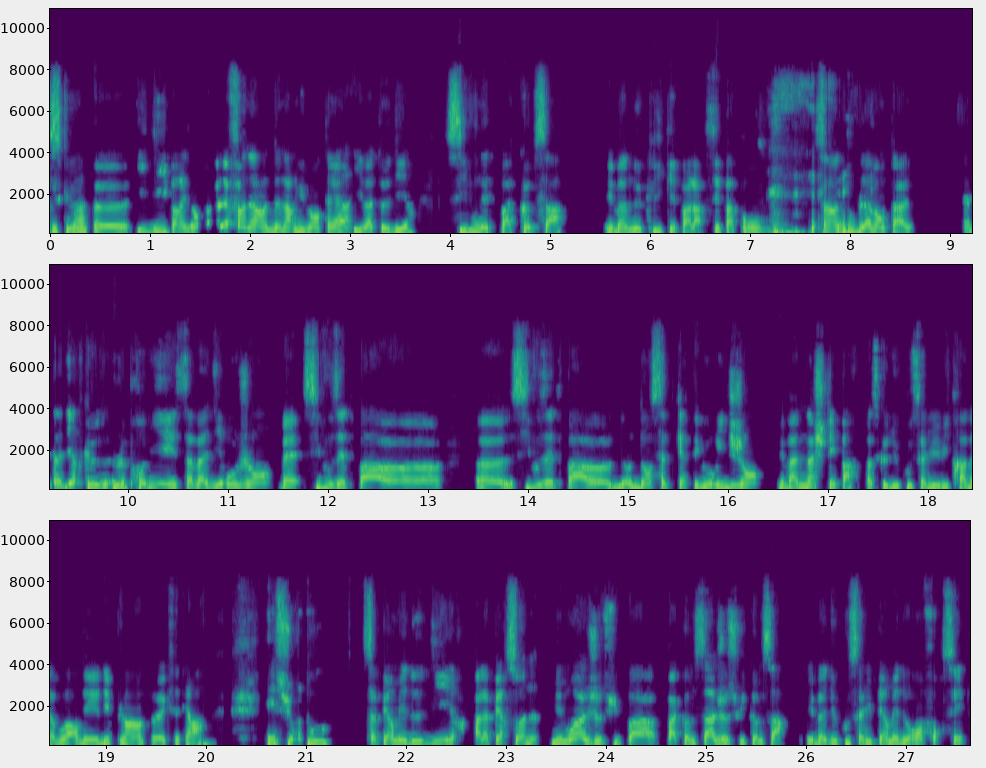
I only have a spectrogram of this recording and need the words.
parce que euh, il dit, par exemple, à la fin d'un argumentaire, il va te dire si vous n'êtes pas comme ça, eh ben ne cliquez pas là. C'est pas pour vous. C'est un double avantage. C'est-à-dire que le premier, ça va dire aux gens, ben si vous n'êtes pas euh, euh, si vous n'êtes pas euh, dans cette catégorie de gens, eh ben n'achetez pas parce que du coup ça lui évitera d'avoir des, des plaintes, etc. Et surtout, ça permet de dire à la personne, mais moi je suis pas pas comme ça, je suis comme ça. Et ben du coup ça lui permet de renforcer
